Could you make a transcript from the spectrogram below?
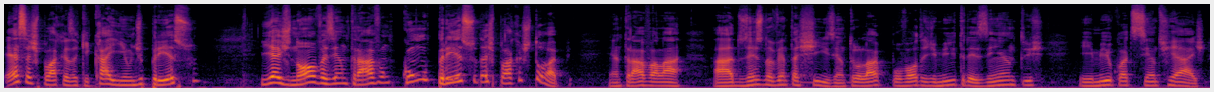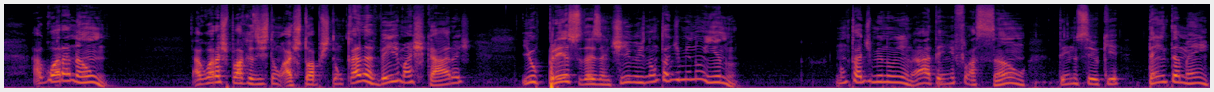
Essas placas aqui caíam de preço e as novas entravam com o preço das placas top. Entrava lá a 290X, entrou lá por volta de 1.300 e 1.400 reais. Agora não. Agora as placas estão, as tops estão cada vez mais caras e o preço das antigas não está diminuindo. Não está diminuindo. Ah, tem inflação, tem não sei o que, tem também.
